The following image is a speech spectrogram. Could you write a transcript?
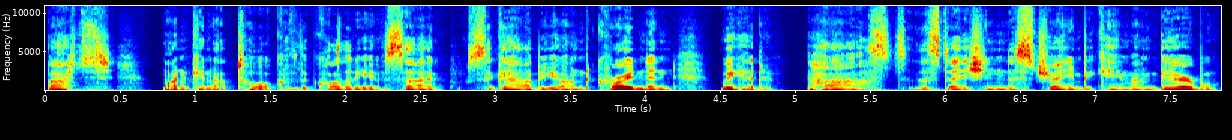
but one cannot talk of the quality of a cigar beyond Croydon, and we had passed the station, the strain became unbearable.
